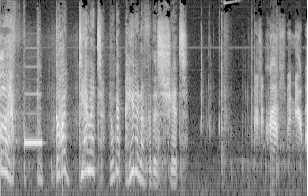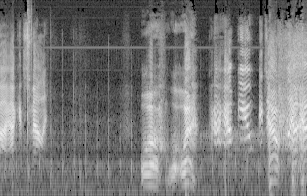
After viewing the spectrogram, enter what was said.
Ugh, God damn it! I don't get paid enough for this shit. There's a craftsman nearby. I can smell it. Whoa, wh- what? Can I help you? It's How, how how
